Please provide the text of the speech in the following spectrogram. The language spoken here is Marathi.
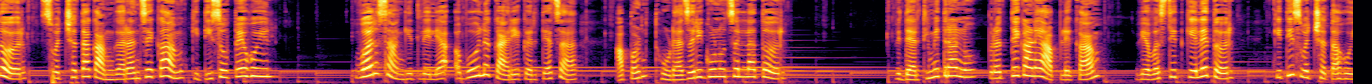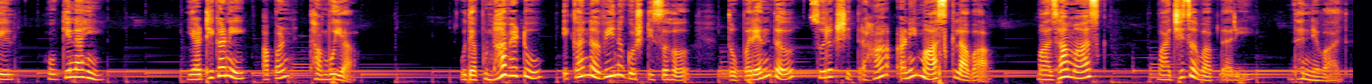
तर स्वच्छता कामगारांचे काम किती सोपे होईल? वर सांगितलेल्या अबोल कार्यकर्त्याचा आपण थोडा जरी गुण उचलला तर. विद्यार्थी मित्रांनो प्रत्येकाने आपले काम व्यवस्थित केले तर किती स्वच्छता होईल हो की नाही? या ठिकाणी आपण थांबूया. उद्या पुन्हा भेटू एका नवीन गोष्टीसह. तोपर्यंत सुरक्षित रहा आणि मास्क लावा. माझा मास्क माझी जबाबदारी. धन्यवाद.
